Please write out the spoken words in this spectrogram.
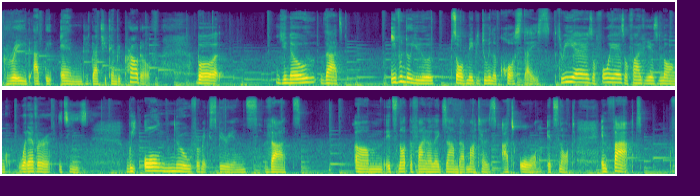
grade at the end that you can be proud of. But you know that even though you're sort of maybe doing a course that is three years or four years or five years long, whatever it is, we all know from experience that um, it's not the final exam that matters at all. It's not. In fact,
